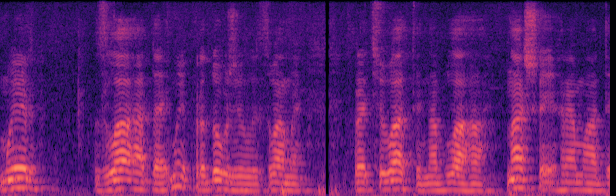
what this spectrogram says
мир, злагода, і ми продовжили з вами працювати на благо нашої громади.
